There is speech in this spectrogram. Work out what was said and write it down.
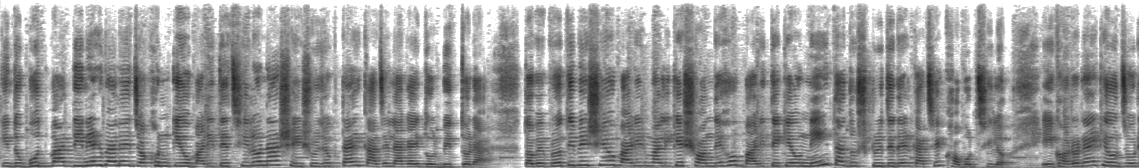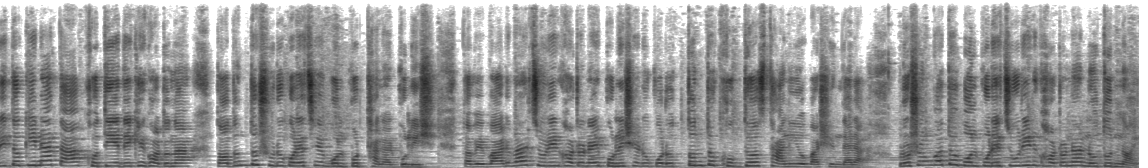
কিন্তু বুধবার দিনের বেলায় যখন কেউ বাড়িতে ছিল না, সেই সুযোগটাই কাজে লাগায় দুর্বৃত্তরা। তবে প্রতিবেশী ও বাড়ির মালিকের সন্দেহ, বাড়িতে কেউ নেই তা দুষ্কৃতীদের কাছে খবর ছিল। এই ঘটনায় কেউ জড়িত কিনা তা খতিয়ে দেখে ঘটনা তদন্ত শুরু করেছে বোলপুর থানার পুলিশ। তবে বারবার চুরির ঘটনায় পুলিশের উপর অত্যন্ত ক্ষুব্ধ স্থানীয় বাসিন্দারা। প্রসঙ্গত বোলপুরে চুরির ঘটনা নতুন নয়।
